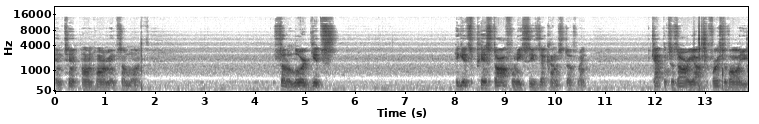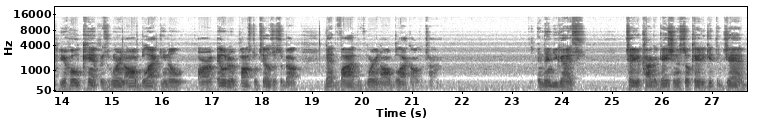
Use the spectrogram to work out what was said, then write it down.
intent on harming someone. So the Lord gets he gets pissed off when he sees that kind of stuff, man. Captain Cesariak, first of all, you, your whole camp is wearing all black. You know, our elder apostle tells us about that vibe of wearing all black all the time. And then you guys tell your congregation it's okay to get the jab.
